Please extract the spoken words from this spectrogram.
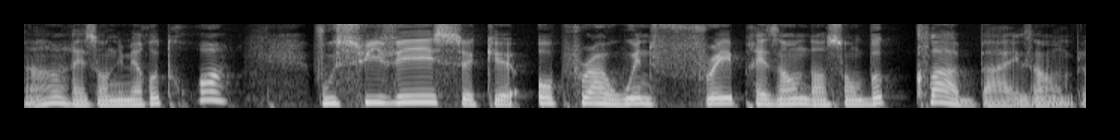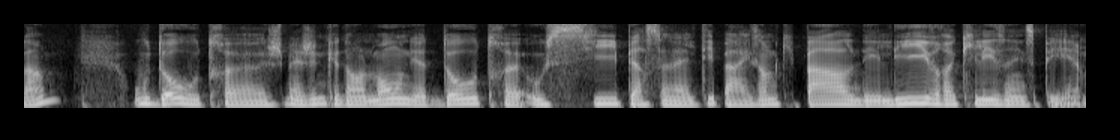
hein, raison numéro 3. Vous suivez ce que Oprah Winfrey présente dans son book club, par exemple, hein, ou d'autres. J'imagine que dans le monde, il y a d'autres aussi personnalités, par exemple, qui parlent des livres qui les inspirent.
